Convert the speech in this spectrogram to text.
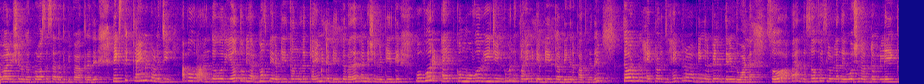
எவால்யூஷன் அந்த ப்ராசஸ் அதை பற்றி பார்க்குறது. நெக்ஸ்ட்டு கிளைமேட்டாலஜி அப்போ ஒரு அந்த ஒரு ஏர்த்தோடைய அட்மாஸ்பியர் எப்படி இருக்காங்க அங்கே உள்ள கிளைமேட் எப்படி இருக்குது வெதர் கண்டிஷன் எப்படி இருக்குது ஒவ்வொரு டைப்புக்கும் ஒவ்வொரு ரீஜனுக்கும் அந்த கிளைமேட் எப்படி இருக்குது அப்படிங்கிற பார்க்குறது. தேர்ட் ஒன் ஹைட்ராலஜி ஹைட்ரா அப்படிங்கிறப்பே நமக்கு தெரியும் இந்த வாட்டர் ஸோ அப்போ அந்த சர்ஃபேஸில் உள்ள அந்த ஓஷன் ஆகட்டும் லேக்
